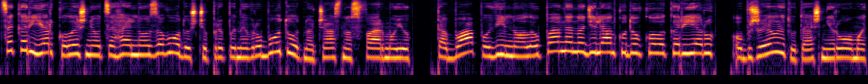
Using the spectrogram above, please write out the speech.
Це кар'єр колишнього цегельного заводу, що припинив роботу одночасно з фермою. Та ба, повільно, але впевнено ділянку довкола кар'єру обжили тутешні роми,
